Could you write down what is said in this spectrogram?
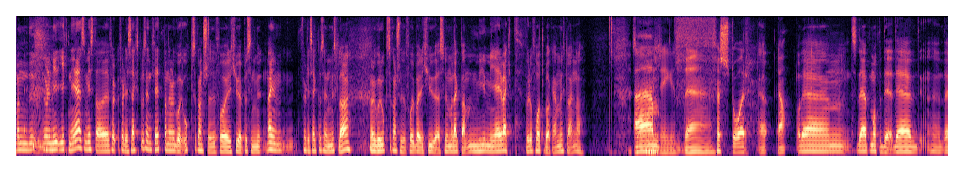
men du, når du gikk ned, så mista du 46% fett. Men når du går opp, så kanskje du får 20 Nei, 46% muskler. Når du går opp, så kanskje du får bare 20 så du må legge på deg mye mer vekt for å få tilbake de musklene. da. Um, det Forstår. Ja. Ja. Og det, så det er på en måte det, det, det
